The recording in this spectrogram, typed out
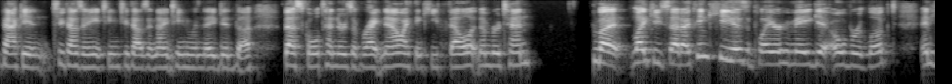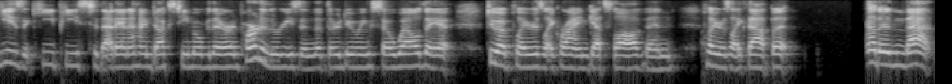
back in 2018, 2019 when they did the best goaltenders of right now. I think he fell at number 10. But like you said, I think he is a player who may get overlooked, and he is a key piece to that Anaheim Ducks team over there. And part of the reason that they're doing so well, they do have players like Ryan Getzlaf and players like that. But other than that,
